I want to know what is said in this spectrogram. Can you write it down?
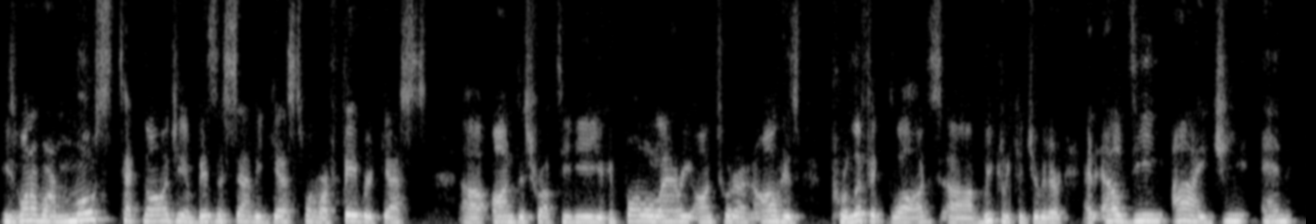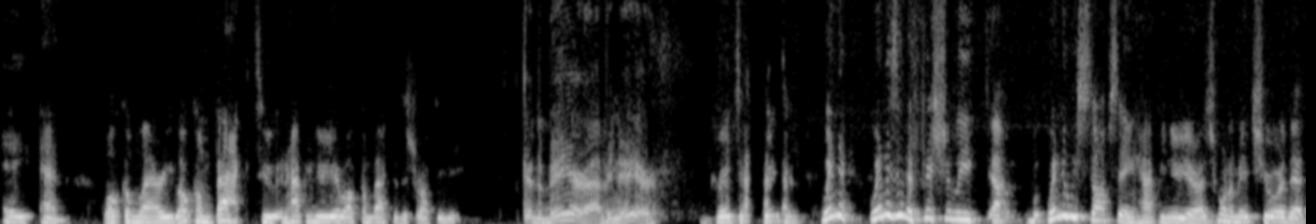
He's one of our most technology and business savvy guests, one of our favorite guests uh, on DisrupTV. You can follow Larry on Twitter and all his prolific blogs, uh, weekly contributor at LDIGNAN. Welcome, Larry. Welcome back to, and Happy New Year. Welcome back to DisrupTV. Good to be here. Happy New Year. Great to, great to, when when is it officially? Uh, when do we stop saying Happy New Year? I just want to make sure that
